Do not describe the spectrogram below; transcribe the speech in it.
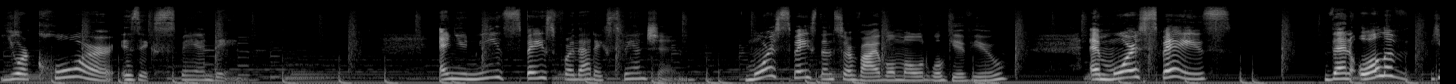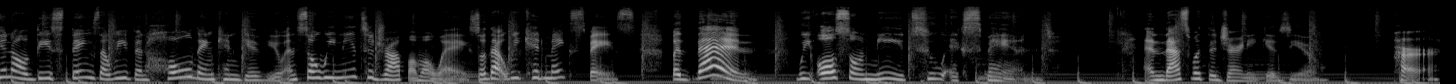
Your core is expanding. And you need space for that expansion. More space than survival mode will give you, and more space then all of you know these things that we've been holding can give you. And so we need to drop them away so that we can make space. But then we also need to expand. And that's what the journey gives you per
